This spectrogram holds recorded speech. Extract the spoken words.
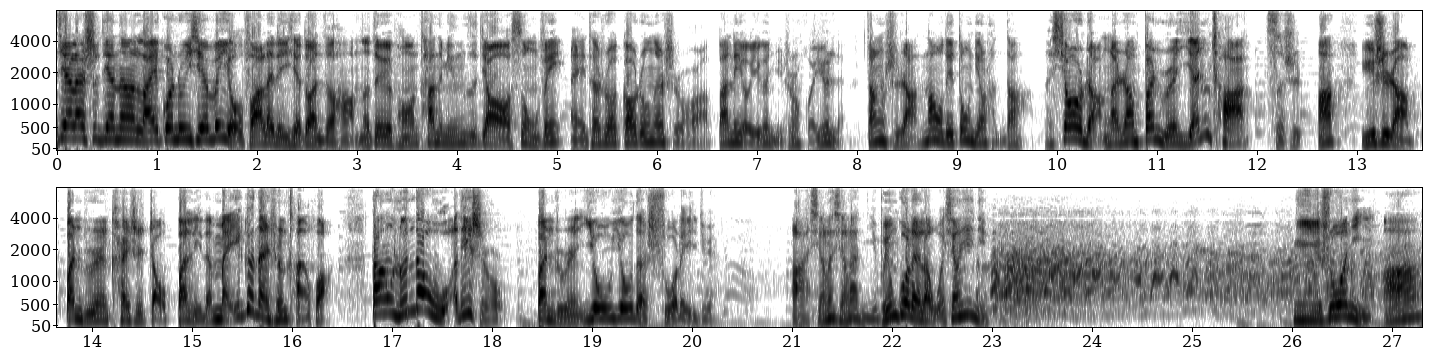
接下来时间呢，来关注一些微友发来的一些段子哈。那这位朋友，他的名字叫宋飞，哎，他说高中的时候啊，班里有一个女生怀孕了，当时啊闹得动静很大，校长啊让班主任严查此事啊。于是啊，班主任开始找班里的每一个男生谈话。当轮到我的时候，班主任悠悠的说了一句：“啊，行了行了，你不用过来了，我相信你。”你说你啊，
